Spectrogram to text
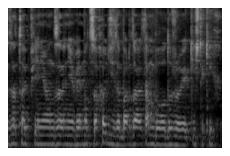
za to pieniądze? Nie wiem o co chodzi za bardzo, ale tam było dużo jakichś takich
